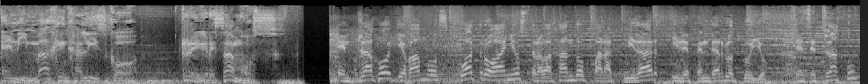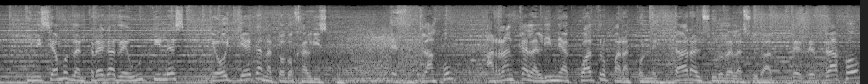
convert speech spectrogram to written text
en Imagen Jalisco. Regresamos. En Tlajo llevamos cuatro años trabajando para cuidar y defender lo tuyo. Desde Tlajo iniciamos la entrega de útiles que hoy llegan a todo Jalisco. Desde Tlajo arranca la línea 4 para conectar al sur de la ciudad. Desde Tlajo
